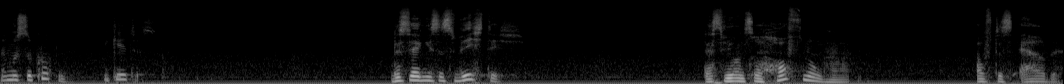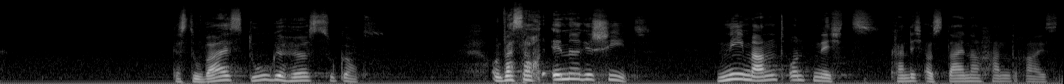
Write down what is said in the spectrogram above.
Dann musst du gucken, wie geht es. Und deswegen ist es wichtig, dass wir unsere Hoffnung haben auf das Erbe. Dass du weißt, du gehörst zu Gott. Und was auch immer geschieht, niemand und nichts kann dich aus deiner Hand reißen.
